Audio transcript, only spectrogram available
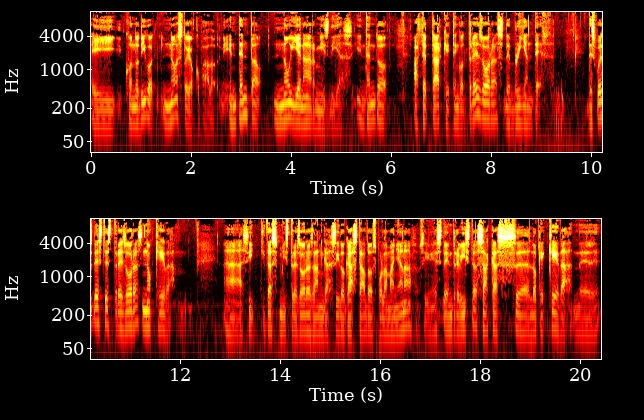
Y cuando digo no estoy ocupado, intento no llenar mis días, intento aceptar que tengo tres horas de brillantez. Después de estas tres horas no queda Uh, si quizás mis tres horas han sido gastados por la mañana, si esta entrevista sacas uh, lo que queda. De,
